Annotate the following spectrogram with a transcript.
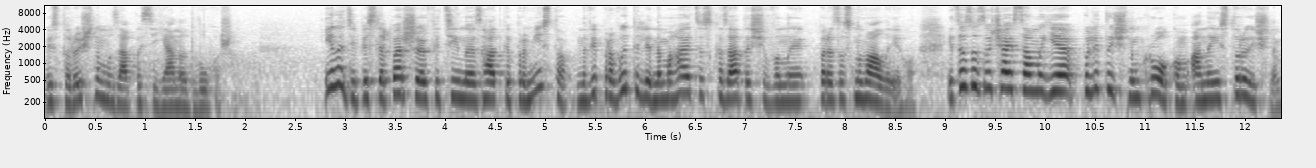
в історичному записі Яна Длугоша. Іноді, після першої офіційної згадки про місто, нові правителі намагаються сказати, що вони перезаснували його. І це зазвичай саме є політичним кроком, а не історичним.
